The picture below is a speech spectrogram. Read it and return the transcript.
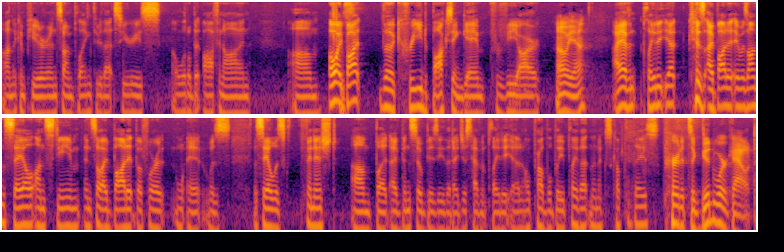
on the computer, and so I'm playing through that series a little bit off and on. Um, oh, I bought the Creed boxing game for VR. oh yeah, I haven't played it yet because I bought it. It was on sale on Steam, and so I bought it before it, it was the sale was finished. Um, but I've been so busy that I just haven't played it yet. I'll probably play that in the next couple days. heard it's a good workout.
